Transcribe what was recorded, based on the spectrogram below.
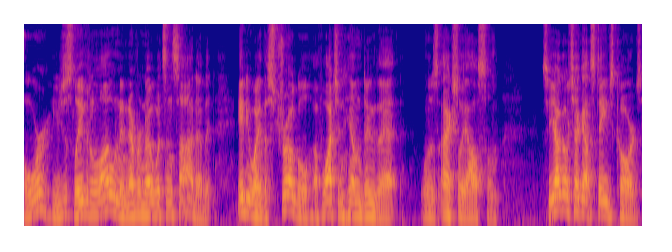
or you just leave it alone and never know what's inside of it. Anyway, the struggle of watching him do that was actually awesome. So y'all go check out Steve's cards.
